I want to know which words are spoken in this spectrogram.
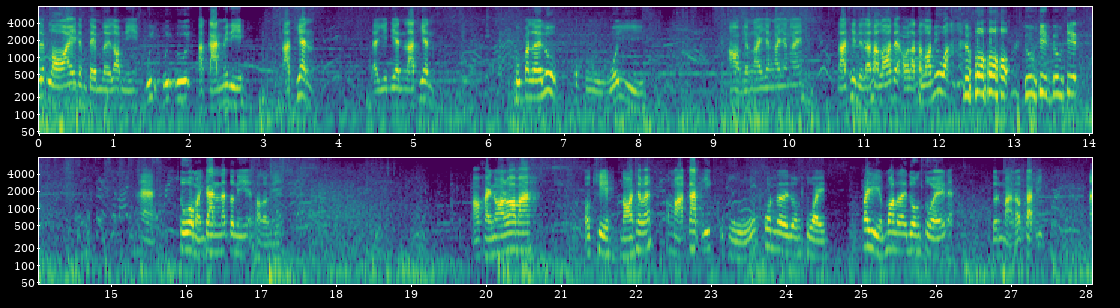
เรียบร้อยเต็มเต็มๆเลยรอบนี้ อุ้ยอุ้ยอุ้ยอาการไม่ดีลาเทียนใจเย็นๆลาเทียน ทุบมาเลยลูก โอ้โหอ้าวยังไงยังไงยังไง ลาทียนหรือลาทารอสเนี่ยเอาลาทารอสนี่หว่าโอ้ดูผิดดูผิดตัวเหมือนกันนะตัวนี้สองตัวนี้ เอาใครนอนว่ามา โอเค นอนใช่ไหมเอาหมากัดอีก โอ้โห คนอะไรดวงสวย ไปดิมอนอะไรดวงสวยเนี่ยโดนหมาแล้วกัดอีกแหม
